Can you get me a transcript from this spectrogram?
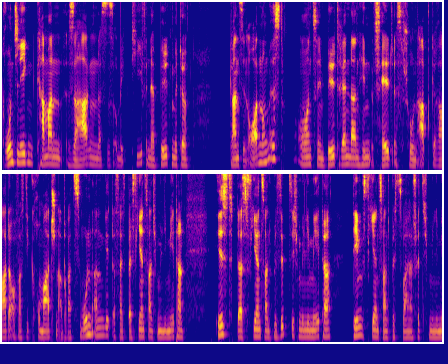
Grundlegend kann man sagen, dass das Objektiv in der Bildmitte ganz in Ordnung ist. und zu den Bildrändern hin fällt es schon ab, gerade auch was die chromatischen Aberrationen angeht. Das heißt, bei 24 mm ist das 24 bis 70 mm dem 24 bis 240 mm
